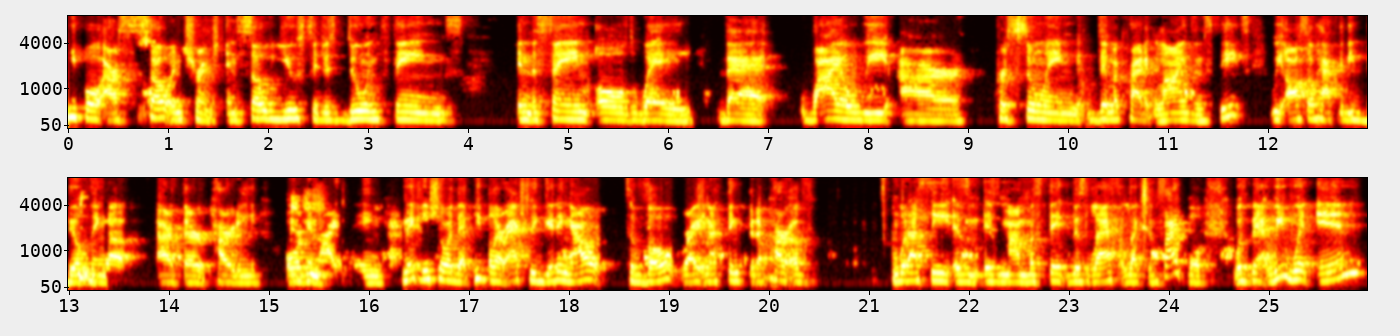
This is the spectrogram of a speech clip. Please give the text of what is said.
people are so entrenched and so used to just doing things in the same old way that while we are pursuing democratic lines and seats, we also have to be building up our third party organizing, making sure that people are actually getting out to vote, right? And I think that a part of what I see is is my mistake this last election cycle was that we went in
